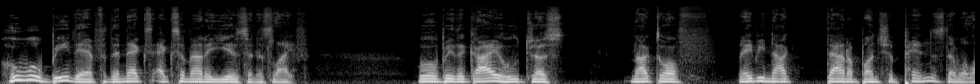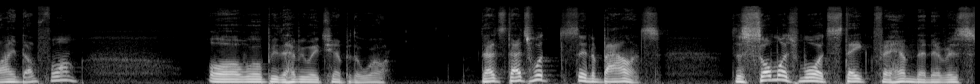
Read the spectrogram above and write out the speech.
who will be there for the next X amount of years in his life? Will be the guy who just knocked off, maybe knocked down a bunch of pins that were lined up for him? Or will be the heavyweight champ of the world. That's that's what's in the balance. There's so much more at stake for him than there is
